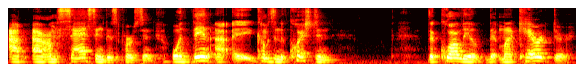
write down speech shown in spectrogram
I, I'm sassing this person, or then I, it comes into question the quality of that my character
